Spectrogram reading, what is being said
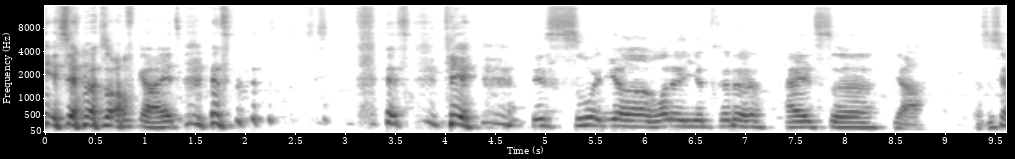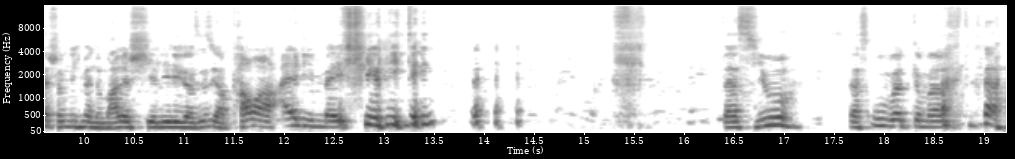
die ist ja immer so aufgeheizt. Die ist so in ihrer Rolle hier drin als, äh, ja, das ist ja schon nicht mehr normales Cheerleading, das ist ja Power Ultimate Cheerleading. Das U das U wird gemacht.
